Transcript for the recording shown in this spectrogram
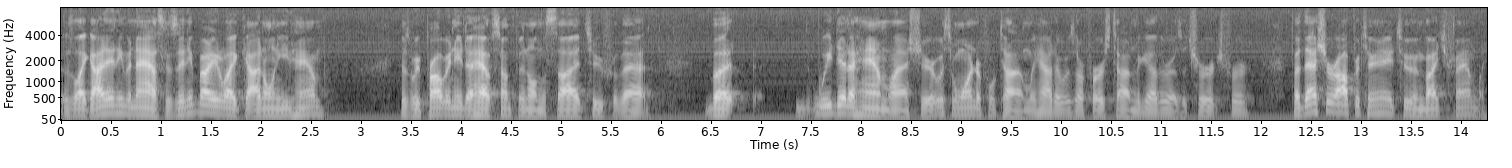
It's like, I didn't even ask. Is anybody like, I don't eat ham? Because we probably need to have something on the side, too, for that. But we did a ham last year. It was a wonderful time we had. It was our first time together as a church for but that's your opportunity to invite your family.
